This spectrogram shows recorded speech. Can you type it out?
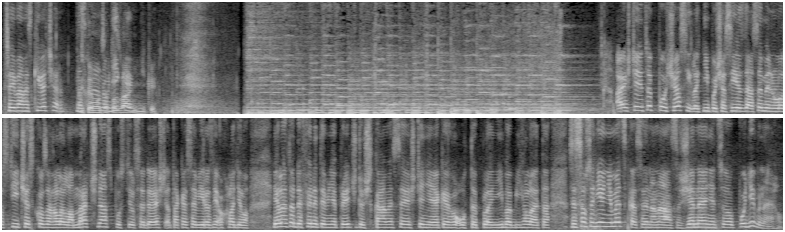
Přeji vám hezký večer. Děkuji moc za pozvání, díky. díky. A ještě něco k počasí. Letní počasí je zdá se minulostí. Česko zahalela mračna, spustil se déšť a také se výrazně ochladilo. Je léto definitivně pryč, dočkáme se ještě nějakého oteplení babího léta. Ze sousedního Německa se na nás žene něco podivného.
